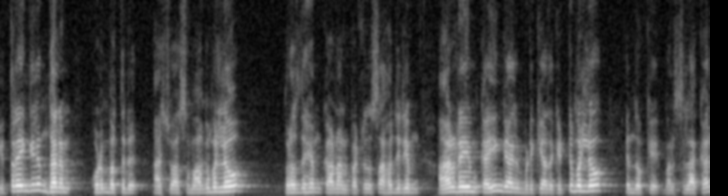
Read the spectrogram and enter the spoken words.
ഇത്രയെങ്കിലും ധനം കുടുംബത്തിന് ആശ്വാസമാകുമല്ലോ. മൃതദേഹം കാണാൻ പറ്റുന്ന സാഹചര്യം ആരുടെയും കൈയും കാലും പിടിക്കാതെ കിട്ടുമല്ലോ എന്നൊക്കെ മനസ്സിലാക്കാൻ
